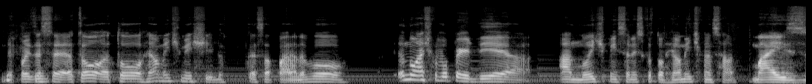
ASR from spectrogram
Depois dessa. Eu tô, eu tô realmente mexido com essa parada. Eu vou. Eu não acho que eu vou perder a, a noite pensando nisso, que eu tô realmente cansado. Mas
